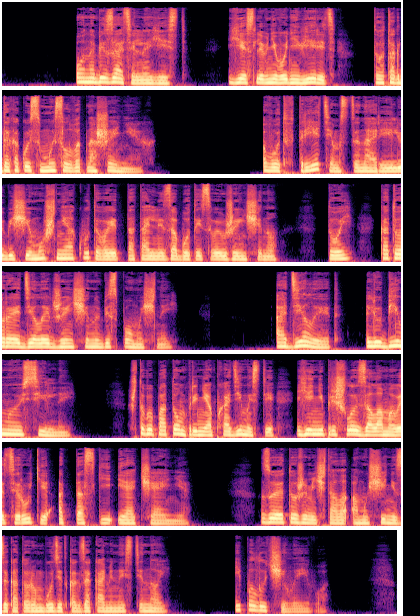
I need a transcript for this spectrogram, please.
Он обязательно есть. Если в него не верить, то тогда какой смысл в отношениях? Вот в третьем сценарии любящий муж не окутывает тотальной заботой свою женщину, той, которая делает женщину беспомощной, а делает любимую сильной, чтобы потом при необходимости ей не пришлось заламывать руки от тоски и отчаяния. Зоя тоже мечтала о мужчине, за которым будет как за каменной стеной, и получила его.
